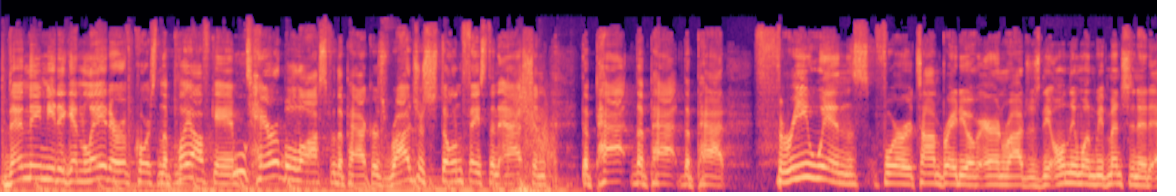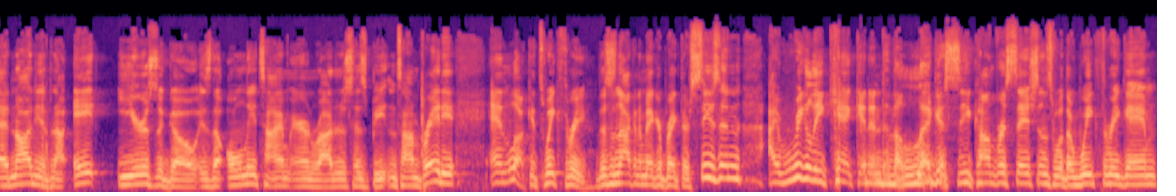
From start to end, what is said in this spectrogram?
Then they meet again later, of course, in the playoff game. Terrible loss for the Packers. Rodgers stone-faced and ashen. The Pat, the Pat, the Pat. Three wins for Tom Brady over Aaron Rodgers. The only one we've mentioned it ad nauseum now. Eight years ago is the only time Aaron Rodgers has beaten Tom Brady. And look, it's week three. This is not going to make or break their season. I really can't get into the legacy conversations with a week three game.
